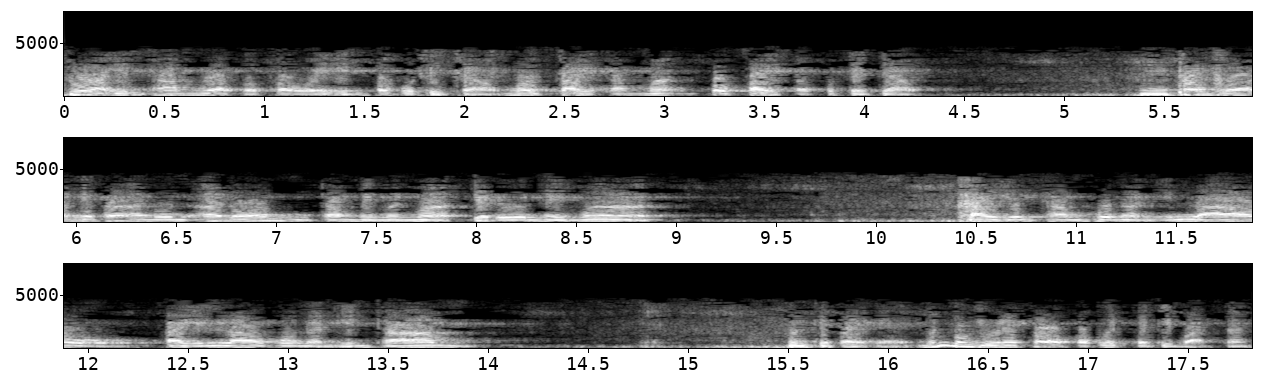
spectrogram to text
เมื่อเห็นธรรมแล้วก็เข้าไปเห็นพระพุทธเจ้า เมื่อใกล้ธรรมะก็ใกล้พระพุทธเจ้าท่านสอนในพระอนุนอานนทำให้มันมากจะเดินให้มาก ใครเห็นธรรมคนนั้นเห็นเราใครเห็นเราคนนั้นเห็นธรรมมันจะไปไหนมันต้องอยู่ในข้อประพฤติปฏิบัตินั้น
